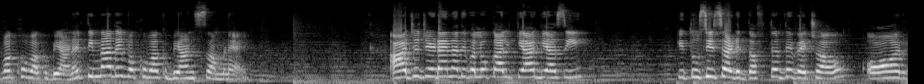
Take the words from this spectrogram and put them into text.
ਵੱਖੋ ਵੱਖ ਬਿਆਨ ਹੈ। ਤਿੰਨਾਂ ਦੇ ਵੱਖੋ ਵੱਖ ਬਿਆਨ ਸਾਹਮਣੇ ਆਏ। ਅੱਜ ਜਿਹੜਾ ਇਹਨਾਂ ਦੇ ਵੱਲੋਂ ਕੱਲ ਕਿਹਾ ਗਿਆ ਸੀ ਕਿ ਤੁਸੀਂ ਸਾਡੇ ਦਫ਼ਤਰ ਦੇ ਵਿੱਚ ਆਓ ਔਰ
